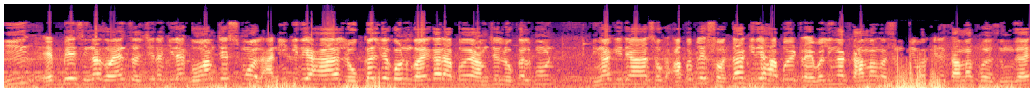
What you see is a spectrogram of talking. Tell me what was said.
ही एफ बेस हिंगा गोंयांत चलची ना. कित्याक गोवा आमचें स्मॉल आनी कितें आहा लोकल जे कोण गोंयकार आहा पळय आमचे लोकल कोण हिंगा कितें आहा सो आपापले स्वता कितें आहा पळय ट्रॅव्हलिंगाक कामाक वचूंक किंवा कितें कामाक वचूंक जाय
